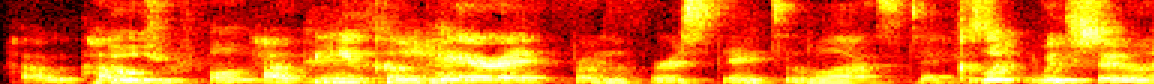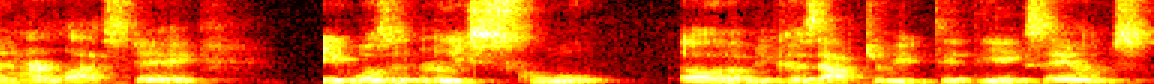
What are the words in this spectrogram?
How, how, Those were fun. how can you compare it from the first day to the last day? Because like with Salem, our last day, it wasn't really school. Uh, because after we did the exams,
